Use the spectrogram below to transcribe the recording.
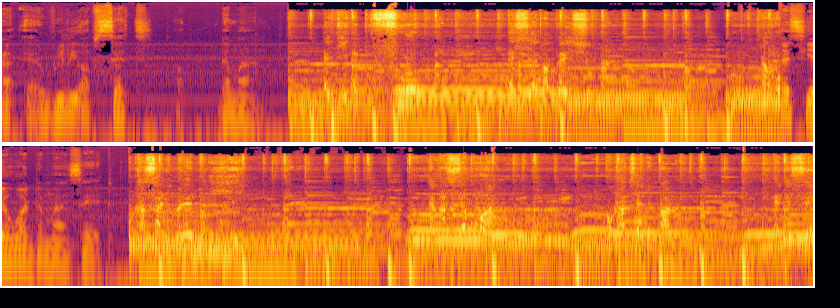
uh, uh, really upset the man. Let's hear what the man said. Wɔkasa ne bɛrɛ no yie na asɛm a ɔka kyerɛ ne ba no ɛne sɛ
